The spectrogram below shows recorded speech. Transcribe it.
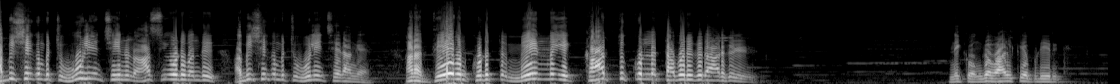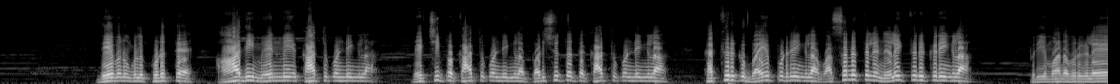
அபிஷேகம் பெற்று ஊழியம் செய்யணும்னு ஆசையோடு வந்து அபிஷேகம் பெற்று ஊழியம் செய்றாங்க. ஆனா தேவன் கொடுத்த மேன்மையை காத்து கொள்ள தவறுகிறார்கள். இன்னைக்கு உங்க வாழ்க்கை எப்படி இருக்கு? தேவன் உங்களுக்கு கொடுத்த ஆதி மேன்மையை காத்து கொண்டீங்களா ரட்சிப்பை காத்து கொண்டீங்களா பரிசுத்தத்தை காத்து கொண்டீங்களா கத்திற்கு பயப்படுறீங்களா? வசனத்துல நிலைத்திருக்கிறீங்களா? பிரியமானவர்களே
